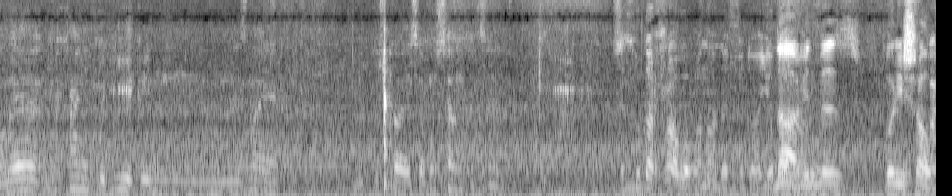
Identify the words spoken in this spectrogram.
Але механік водій, який не знає, як відпускається гусянка, це. Це сука ржавого надо сюди. Да, він би порішав би.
